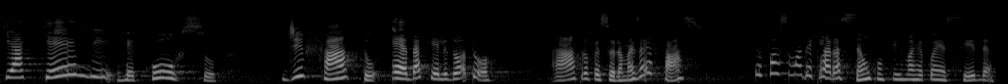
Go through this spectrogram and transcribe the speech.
que aquele recurso, de fato, é daquele doador. Ah, professora, mas é fácil. Eu faço uma declaração com firma reconhecida.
